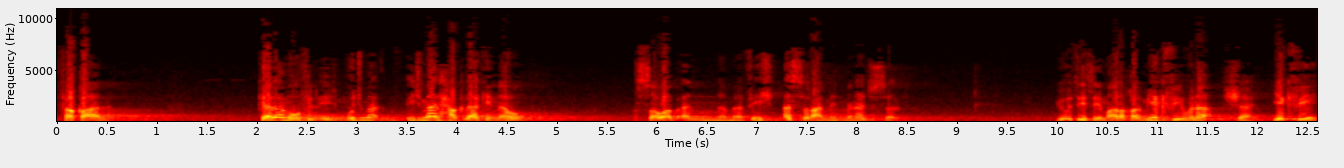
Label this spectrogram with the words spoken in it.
فقال كلامه في الإجمال إجمال حق لكنه الصواب أن ما فيش أسرع من منهج السلف. يؤتي ثمار قال يكفي هنا الشاهد. يكفي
